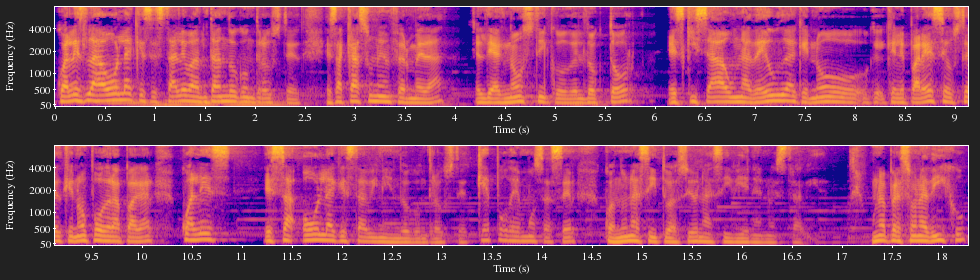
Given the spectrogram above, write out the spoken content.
¿Cuál es la ola que se está levantando contra usted? ¿Es acaso una enfermedad? ¿El diagnóstico del doctor? ¿Es quizá una deuda que, no, que, le parece a usted que no podrá pagar? ¿Cuál es esa ola que está viniendo contra usted? ¿Qué podemos hacer cuando una situación así viene a nuestra vida? Una persona dijo,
